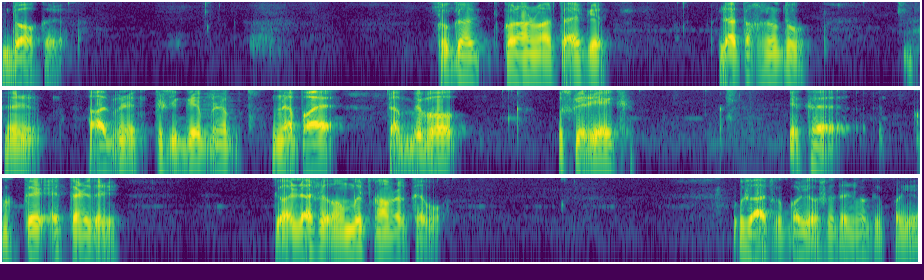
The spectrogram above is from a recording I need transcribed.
دعا کرے کیونکہ قرآن میں آتا ہے کہ لا تخن تو یعنی آدمی نے کسی گروپ میں نہ پائے، تب بھی وہ اس کے لیے ایک ایک ہے ایک کیٹیگری کہ اللہ سے امید کام رکھے وہ۔ اس آیت کو پڑھیے، اس کے ترجمہ کی پڑھیے۔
